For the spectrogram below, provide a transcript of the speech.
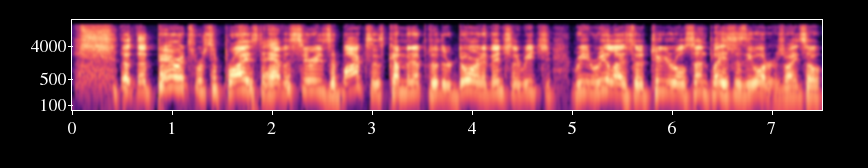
The, the, parents were surprised to have a series of boxes coming up to their door and eventually reach re- realize their two year old son places the orders, right? So,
